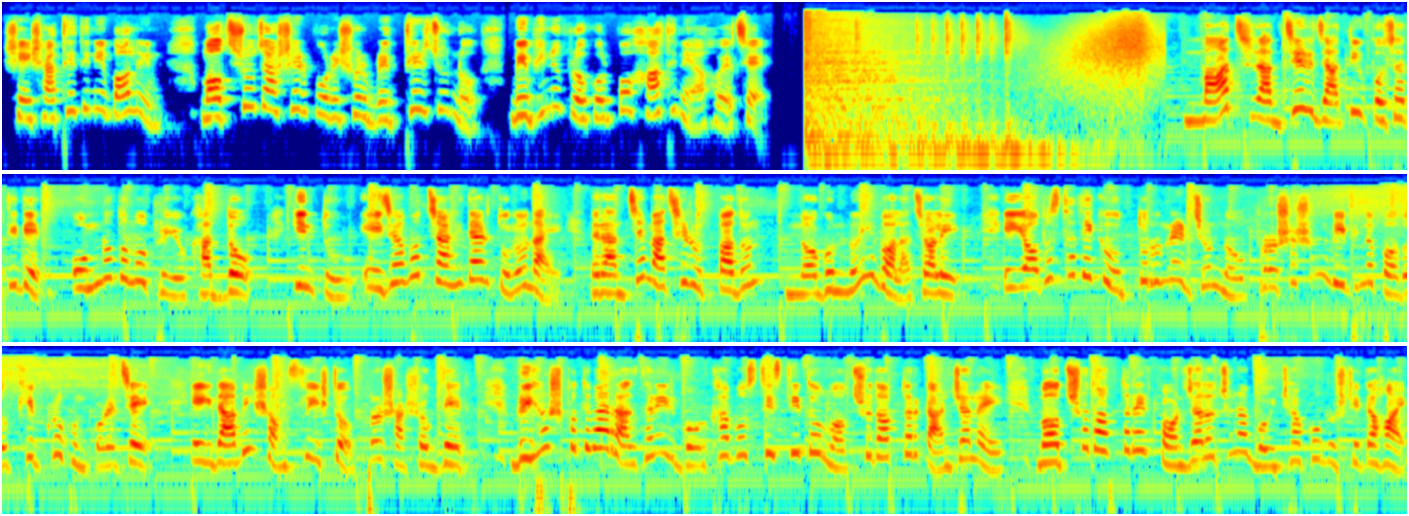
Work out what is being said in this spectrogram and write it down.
সেই সাথে তিনি বলেন, মৎস্য চাষের পরিসর বৃদ্ধির জন্য বিভিন্ন প্রকল্প হাতে নেওয়া হয়েছে। মাছ রাজ্যের জাতি উপজাতিদের অন্যতম প্রিয় খাদ্য। কিন্তু এই যাবৎ চাহিদার তুলনায় রাজ্যে মাছের উৎপাদন নগণ্যই বলা চলে। এই অবস্থা থেকে উত্তরণের জন্য প্রশাসন বিভিন্ন পদক্ষেপ গ্রহণ করেছে। এই দাবি সংশ্লিষ্ট প্রশাসকদের। বৃহস্পতিবার রাজধানীর গোর্খা গোর্খাবস্তিস্থিত মৎস্য দপ্তর কার্যালয়ে মৎস্য দপ্তরের পর্যালোচনা বৈঠক অনুষ্ঠিত হয়।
